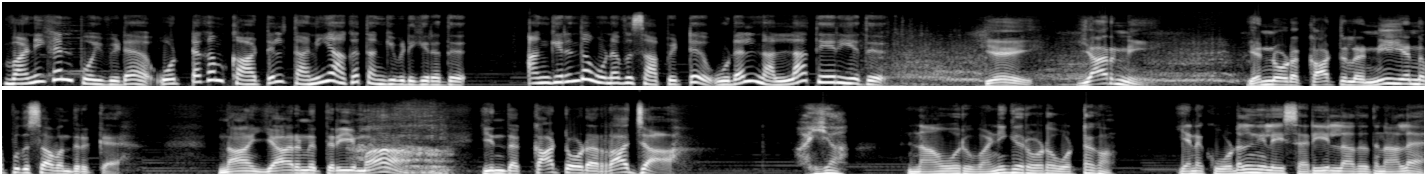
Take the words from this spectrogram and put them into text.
வணிகன் போய்விட ஒட்டகம் காட்டில் தனியாக தங்கிவிடுகிறது. அங்கிருந்த உணவு சாப்பிட்டு உடல் நல்லா தேறியது. ஏய் யார் நீ? என்னோட காட்டுல நீ என்ன புதுசா வந்திருக்க? நான் யாருன்னு தெரியுமா? இந்த காட்டோட ராஜா. ஐயா நான் ஒரு வணிகரோட ஒட்டகம். எனக்கு உடல்நிலை சரியில்லாததுனால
